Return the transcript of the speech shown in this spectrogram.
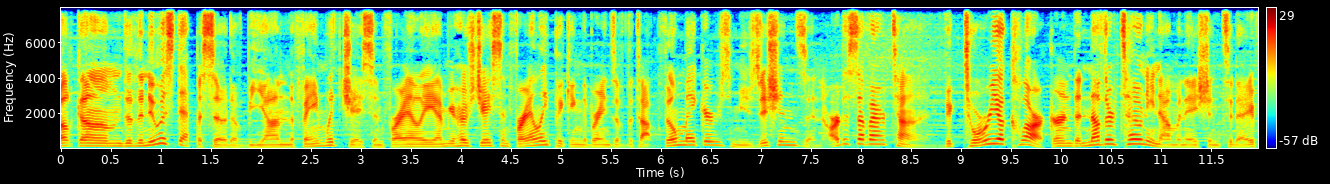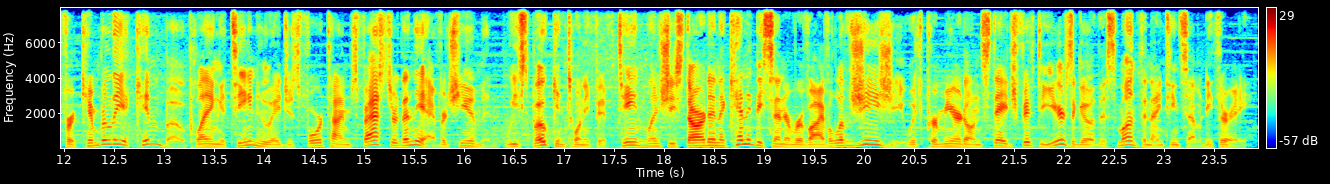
Welcome to the newest episode of Beyond the Fame with Jason Fraley. I'm your host, Jason Fraley, picking the brains of the top filmmakers, musicians, and artists of our time. Victoria Clark earned another Tony nomination today for Kimberly Akimbo, playing a teen who ages four times faster than the average human. We spoke in 2015 when she starred in a Kennedy Center revival of Gigi, which premiered on stage 50 years ago this month in 1973.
